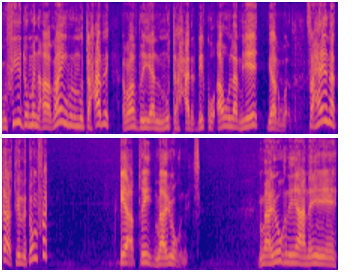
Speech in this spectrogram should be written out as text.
يفيد منها غير المتحرك رضي المتحرك أو لم إيه؟ يرضى فحين تأتي لتنفق يعطي ما يغني ما يغني يعني إيه؟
